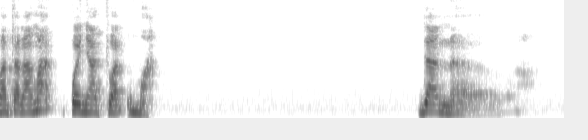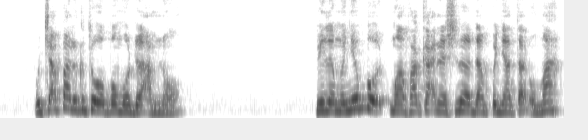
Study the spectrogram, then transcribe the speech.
matlamat penyatuan ummah. Dan uh, ucapan Ketua Pemuda AMNO bila menyebut muafakat nasional dan penyatuan ummah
